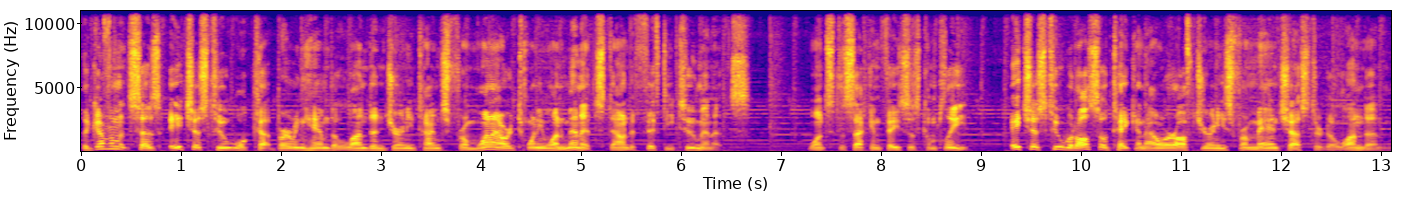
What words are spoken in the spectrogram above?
The government says HS2 will cut Birmingham to London journey times from 1 hour 21 minutes down to 52 minutes. Once the second phase is complete, HS2 would also take an hour off journeys from Manchester to London.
